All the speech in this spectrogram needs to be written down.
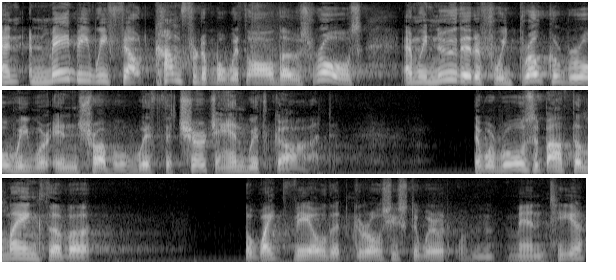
And, and maybe we felt comfortable with all those rules, and we knew that if we broke a rule, we were in trouble with the church and with God. There were rules about the length of a the white veil that girls used to wear, mantilla,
